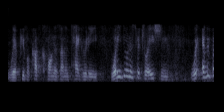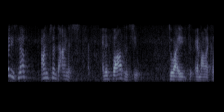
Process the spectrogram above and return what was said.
where people cut corners on integrity. What do you do in a situation where everybody's not unto honest and it bothers you? Do I am I like a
